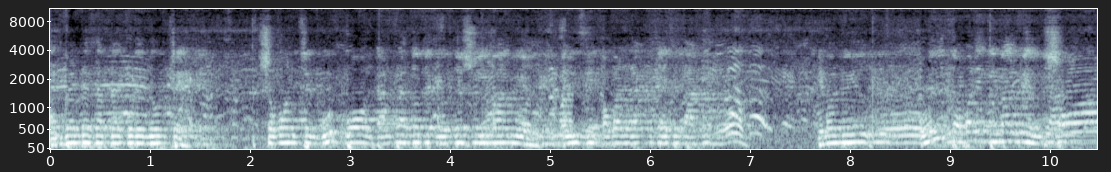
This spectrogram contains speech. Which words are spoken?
অ্যাডভান্টেজ অ্যাপ্লাই করে নন্টে। সমান হচ্ছে গুড বল ডান প্রান্ত থেকে উদ্দেশ্য ইমানুয়েল। কভারে রাখতে চাইছে তাকে। ইমানুয়েল ওই কভারে ইমানুয়েল শট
